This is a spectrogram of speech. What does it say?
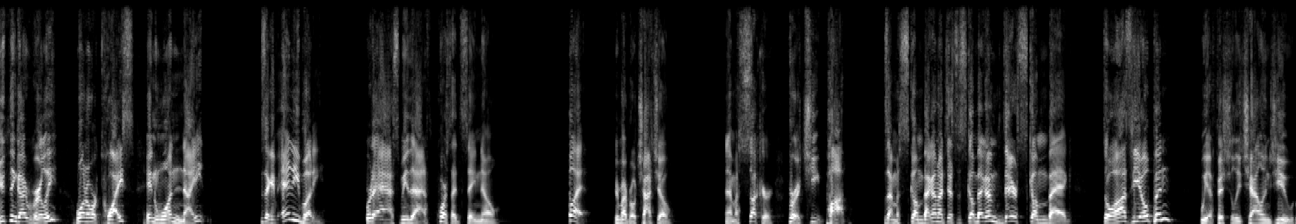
You think I really want to work twice in one night? He's like, if anybody were to ask me that, of course I'd say no. But you're my brochacho, and I'm a sucker for a cheap pop because I'm a scumbag. I'm not just a scumbag, I'm their scumbag. So, Aussie Open, we officially challenge you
